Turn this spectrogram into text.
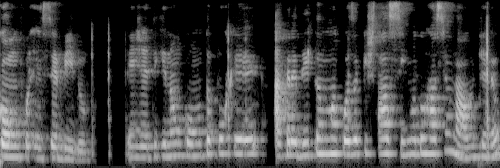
como foi recebido. Tem gente que não conta porque acredita numa coisa que está acima do racional, entendeu?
